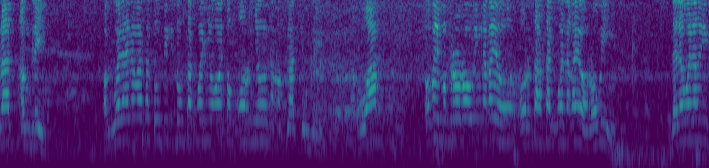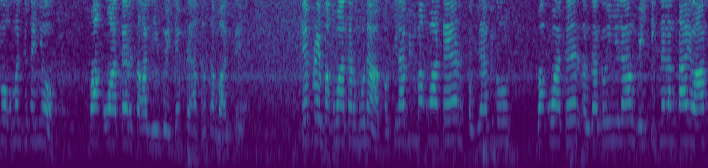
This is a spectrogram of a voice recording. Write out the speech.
Flat ang blade. Pag wala naman sa tubig itong sakwan nyo o itong oar nyo, naka-flat yung blade. Nakuha? Okay, magro-rowing na kayo or sasagwan na kayo, rowing. Dalawa lang yung iko-command ko sa inyo. Backwater sa giveaway. Siyempre, atras abante. Siyempre, backwater muna. Pag sinabing backwater, pag sinabi kong backwater, ang gagawin nyo lang, basic na lang tayo ha.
